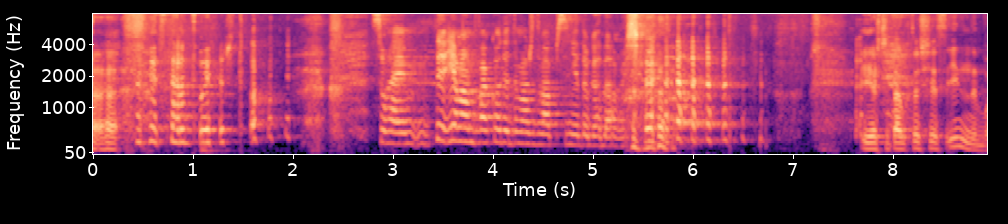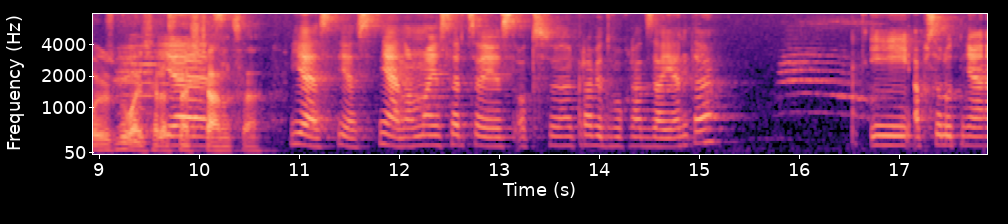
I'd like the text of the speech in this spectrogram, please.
Startujesz to. Słuchaj, ty, ja mam dwa kody, ty masz dwa psy, nie dogadamy się. I jeszcze tam ktoś jest inny, bo już byłaś raz na Jest. ściance. Jest, jest. Nie, no moje serce jest od e, prawie dwóch lat zajęte i absolutnie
